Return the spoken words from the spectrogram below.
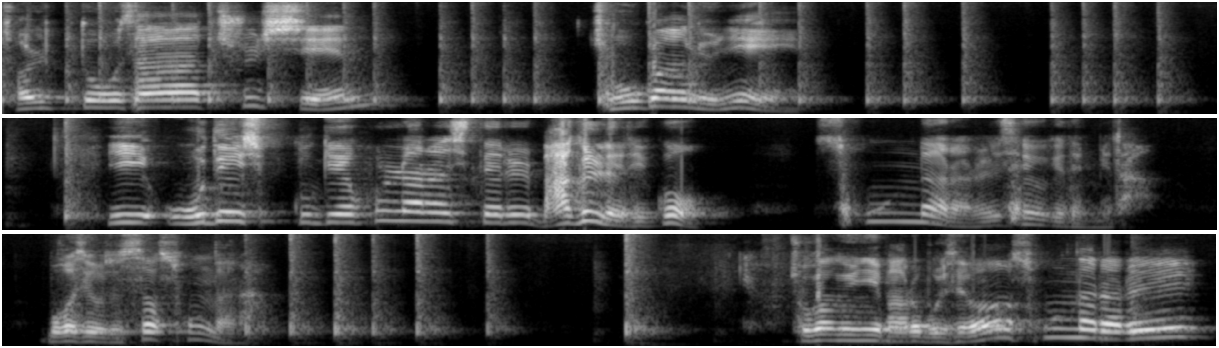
절도사 출신 조광윤이 이 5대 19의 혼란한 시대를 막을 내리고 송나라를 세우게 됩니다. 뭐가 세워졌어? 송나라. 조광윤이 바로 뭘 세워? 송나라를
